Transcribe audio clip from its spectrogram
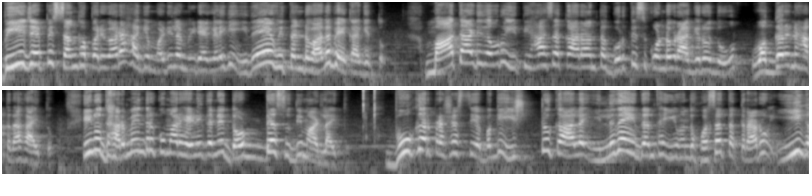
ಬಿಜೆಪಿ ಸಂಘ ಪರಿವಾರ ಹಾಗೆ ಮಡಿಲ ಮೀಡಿಯಾಗಳಿಗೆ ಇದೇ ವಿತಂಡವಾದ ಬೇಕಾಗಿತ್ತು. ಮಾತಾಡಿದವರು ಇತಿಹಾಸಕಾರ ಅಂತ ಗುರುತಿಸಿಕೊಂಡವರಾಗಿರೋದು ಒಗ್ಗರಣೆ ಹಾಕದಾಗ ಆಯ್ತು. ಇನ್ನು ಧರ್ಮೇಂದ್ರ ಕುಮಾರ್ ಹೇಳಿದನ್ನೇ ದೊಡ್ಡ ಸುದ್ದಿ ಮಾಡಲಾಯಿತು. ಬೂಕರ್ ಪ್ರಶಸ್ತಿಯ ಬಗ್ಗೆ ಇಷ್ಟು ಕಾಲ ಇಲ್ಲದೇ ಇದ್ದಂಥ ಈ ಒಂದು ಹೊಸ ತಕರಾರು ಈಗ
